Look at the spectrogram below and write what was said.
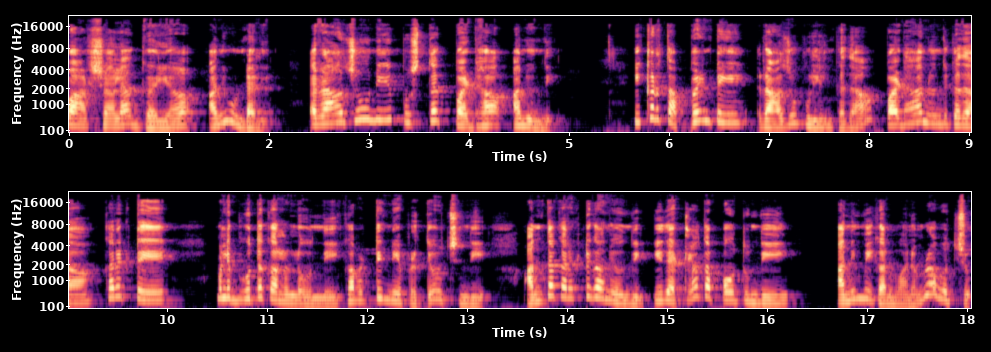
పాఠశాల గయా అని ఉండాలి. రాజునే పుస్తక్ పఢా అని ఉంది. ఇక్కడ తప్పంటే రాజు పుల్లింగ్ కదా? పఢా అని ఉంది కదా? కరెక్టే. మళ్ళీ భూతకాలంలో ఉంది. కాబట్టి నే ప్రత్యయం వచ్చింది. అంత కరెక్ట్గానే ఉంది. ఇది ఎట్లా తప్పవుతుంది? అని మీకు అనుమానం రావచ్చు.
